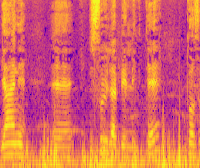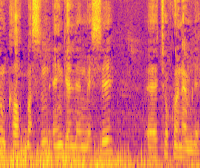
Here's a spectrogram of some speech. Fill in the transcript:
Yani e, suyla birlikte tozun kalkmasının engellenmesi e, çok önemli.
